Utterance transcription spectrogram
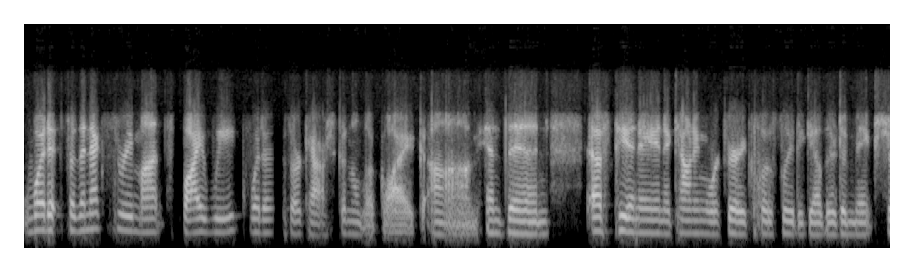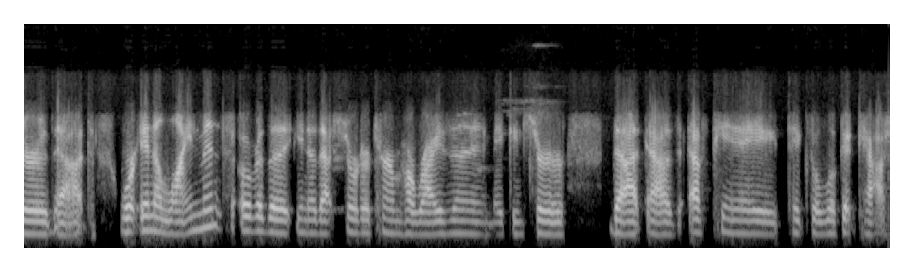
what it for the next three months by week. What is our cash going to look like? Um, and then FP&A and accounting work very closely together to make sure that we're in alignment over the you know that shorter term horizon and making sure that as FP&A takes a look at cash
